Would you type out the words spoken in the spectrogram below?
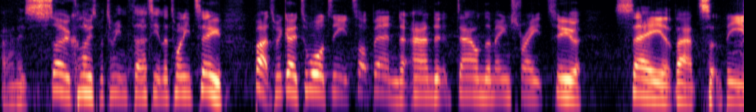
And it's so close between 30 and the 22. But we go towards the top bend and down the main straight to say that the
